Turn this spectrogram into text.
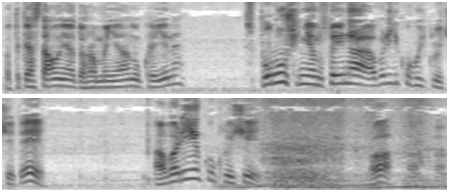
Отаке ставлення до громадян України? З порушенням стої на аварійку хоч включити. Ей! Аварійку включить. О, о, о.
